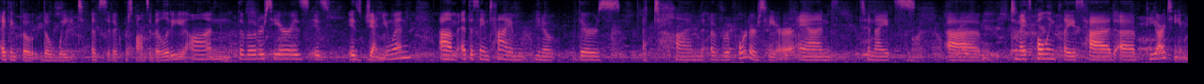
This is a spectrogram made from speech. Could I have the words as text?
I think the, the weight of civic responsibility on the voters here is is is genuine. Um, at the same time, you know, there's a ton of reporters here, and tonight's um, tonight's polling place had a PR team.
